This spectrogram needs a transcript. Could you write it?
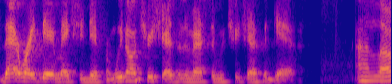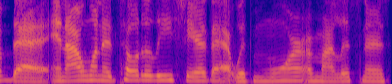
That right there makes you different. We don't treat you as an investor, we treat you as a guest. I love that. And I want to totally share that with more of my listeners.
